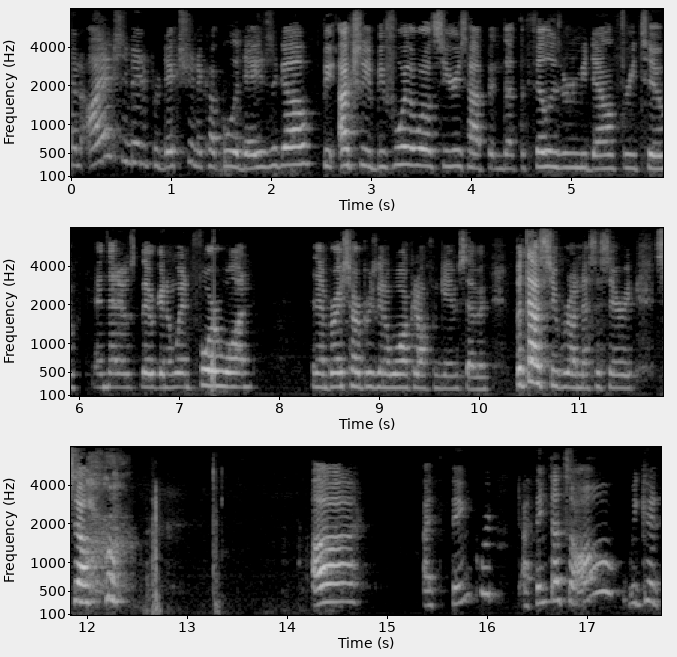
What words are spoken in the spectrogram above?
and I actually made a prediction a couple of days ago. Be- actually, before the World Series happened, that the Phillies were going to be down 3 2, and then it was, they were going to win 4 1, and then Bryce Harper's going to walk it off in game 7. But that's super unnecessary. So, uh, I think we're. I think that's all we could.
